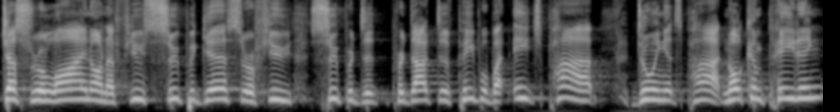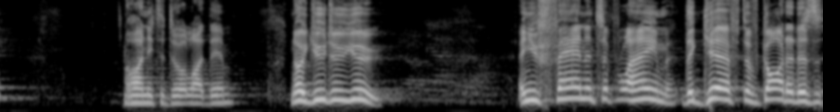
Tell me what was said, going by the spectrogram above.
just relying on a few super gifts or a few super productive people, but each part doing its part, not competing. Oh, I need to do it like them. No, you do you. And you fan into flame the gift of God. It is,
